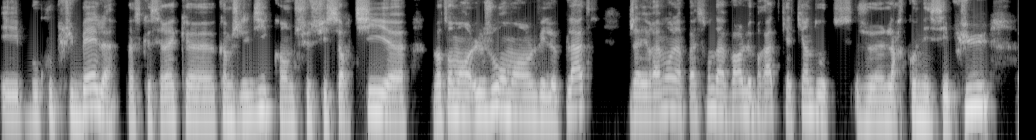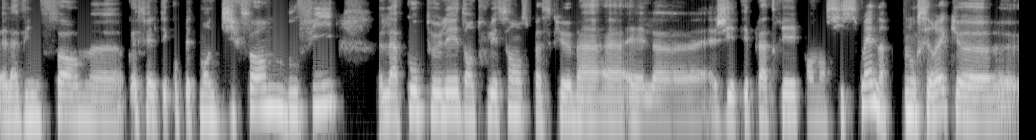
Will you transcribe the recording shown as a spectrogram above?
est beaucoup plus belle parce que c'est vrai que comme je l'ai dit quand je suis sortie euh, le jour où on m'a enlevé le plâtre j'avais vraiment l'impression d'avoir le bras de quelqu'un d'autre. Je ne la reconnaissais plus. Elle avait une forme, euh, elle était complètement difforme, bouffie, la peau pelée dans tous les sens parce que bah elle, euh, j'ai été plâtrée pendant six semaines. Donc c'est vrai que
